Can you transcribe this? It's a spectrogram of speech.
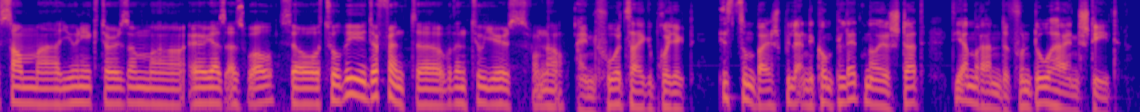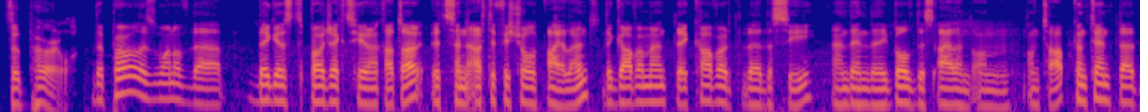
Some uh, unique tourism uh, areas as well. So it will be different uh, within two years from now. Ein Vorzeigeprojekt ist zum Beispiel eine komplett neue Stadt, die am Rande von Doha entsteht, The Pearl. The Pearl is one of the biggest projects here in Qatar. It's an artificial island. The government they covered the, the sea and then they built this island on on top. Content that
